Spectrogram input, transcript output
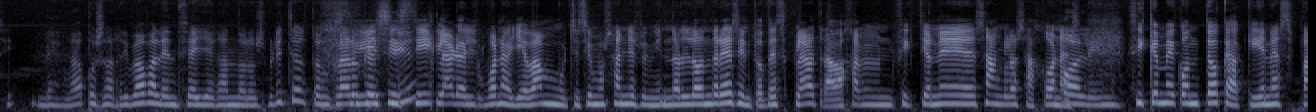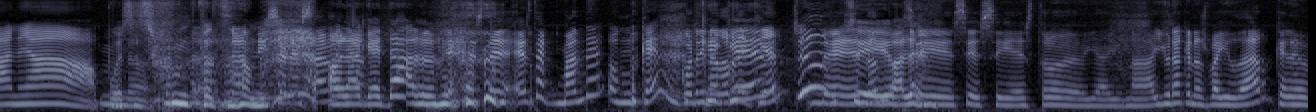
sí. Venga, pues arriba Valencia llegando a los Bridgerton, claro sí, que sí. sí, sí, claro. el- bueno, llevan muchísimos años viviendo en Londres, y entonces, claro, trabajan en ficciones anglosajonas. Jolín. Sí que me contó que aquí en España, pues No. es un... pues, No, ni se le sabe Hola. ¿qué tal? Este, este mande, ¿un qué? ¿Un coordinador ¿Qué, de qué? quién? ¿De Sí, dónde? vale. sí, sí, sí, esto ya hay una, hay una que nos va a ayudar, que de-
